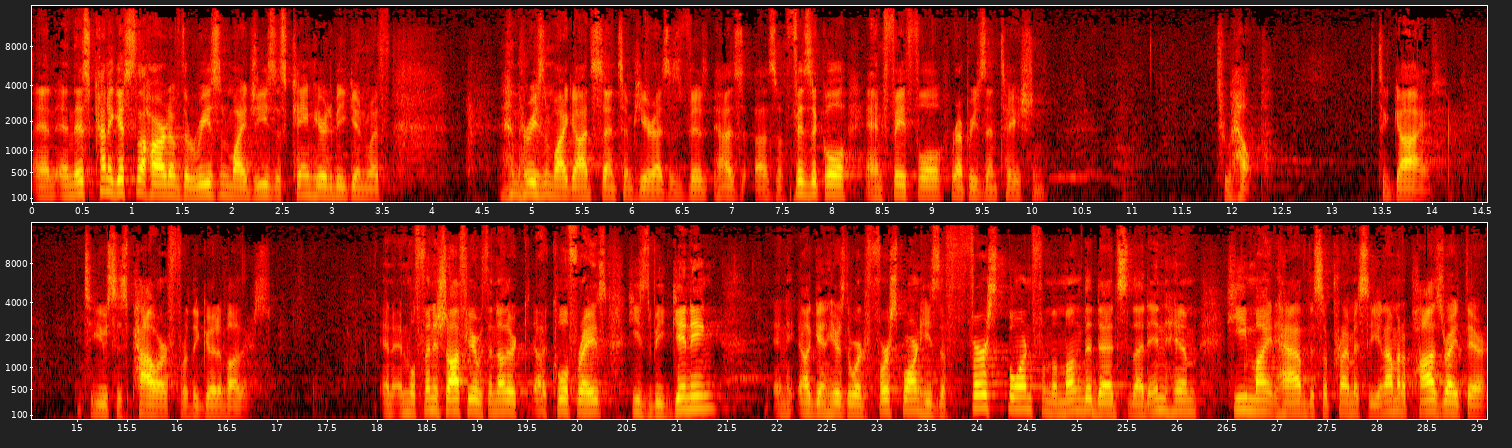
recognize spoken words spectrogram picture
And, and this kind of gets to the heart of the reason why Jesus came here to begin with, and the reason why God sent him here as, his, as, as a physical and faithful representation to help, to guide, to use his power for the good of others. And, and we'll finish off here with another uh, cool phrase. He's the beginning, and again, here's the word firstborn. He's the firstborn from among the dead, so that in him he might have the supremacy. And I'm going to pause right there.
